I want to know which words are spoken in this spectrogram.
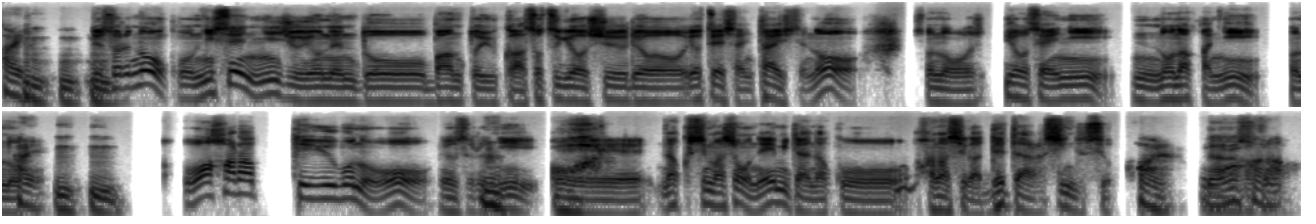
はい。うんうんうん。で、それの、こう、2024年度版というか、卒業終了予定者に対しての、その、要請に、の中に、その、はい。うんうんオワハラっていうものを、要するに、うん。えー、なくしましょうね、みたいな、こう、話が出たらしいんですよ。はい。なるほ大原ど。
